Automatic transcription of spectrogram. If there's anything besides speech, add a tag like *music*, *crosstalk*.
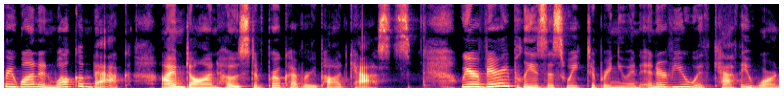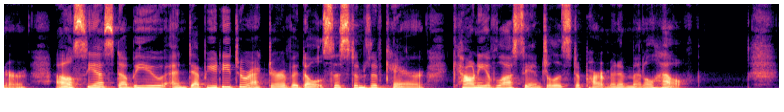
Everyone, and welcome back. I'm Dawn, host of Procovery Podcasts. We are very pleased this week to bring you an interview with Kathy Warner, LCSW and Deputy Director of Adult Systems of Care, County of Los Angeles Department of Mental Health.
